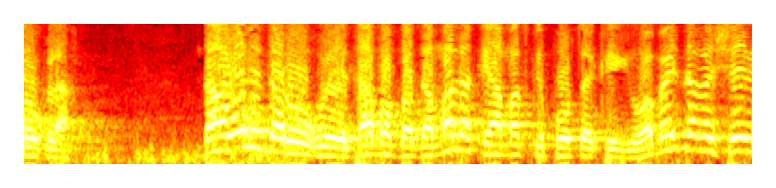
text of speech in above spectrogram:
یو کړه دا ولې دروغ وې دا په بدعمل قیامت کې پورته کیږي او به دغه شعر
